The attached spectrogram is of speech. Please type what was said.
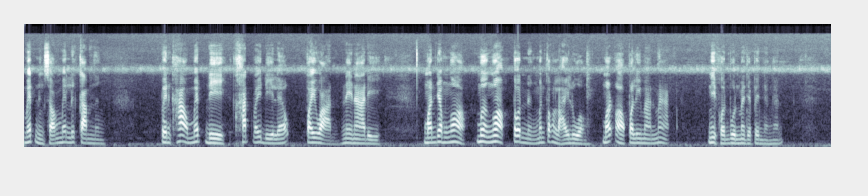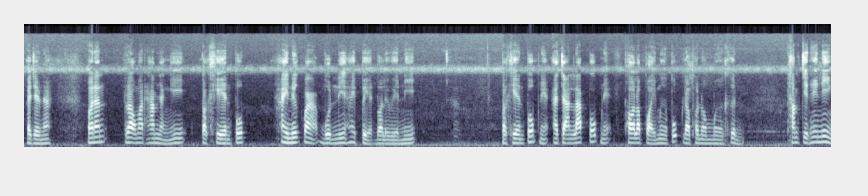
เม็ดหนึ่งสองเม็ดหรือกำหนึ่งเป็นข้าวเม็ดดีคัดไว้ดีแล้วไปหวานในนาดี มันย่อมงอกเมื่องอกต้นหนึ่งมันต้องหลายรวง มันออกปริมาณมาก นี่ผลบุญมันจะเป็นอย่างนั้นเข้าใจนะ เพราะฉะนั้น เรามาทำอย่างนี้ประเคนปุ๊บ ให้นึกว่าบุญนี้ให้เปรตบริเวณนี้ประเคนปุ๊บเนี่ยอาจารย์รับปุ๊บเนี่ยพอเราปล่อยมือปุ๊บเราพนมมือขึ้นทำจิตให้นิ่ง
